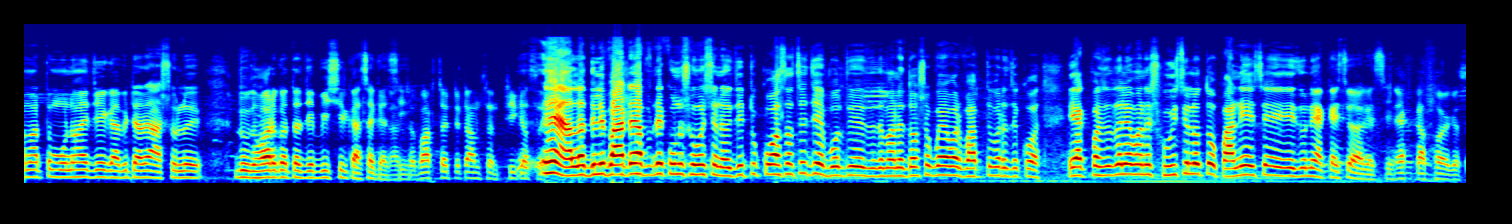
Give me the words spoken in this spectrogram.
আমার তো মনে হয় যে গাভিটার আসলে দুধ হওয়ার কথা যে বিশির কাছাকাছি। আচ্ছা বাট চারটে টানছেন ঠিক আছে। হ্যাঁ আল্লাহ দিলে বাটে আপনি কোনো সমস্যা নাই। যে একটু কস আছে যে বলতে মানে দর্শক ভাই আবার ভাবতে পারে যে কস। এক পাশে দিলে মানে শুইছিল তো পানি এসে এই জন্য একাই হয়ে গেছে। এক কাত হয়ে গেছে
